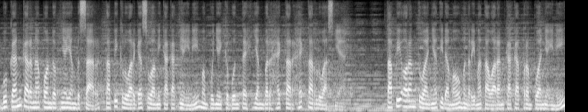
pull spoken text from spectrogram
Bukan karena pondoknya yang besar, tapi keluarga suami kakaknya ini mempunyai kebun teh yang berhektar-hektar luasnya. Tapi orang tuanya tidak mau menerima tawaran kakak perempuannya ini,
